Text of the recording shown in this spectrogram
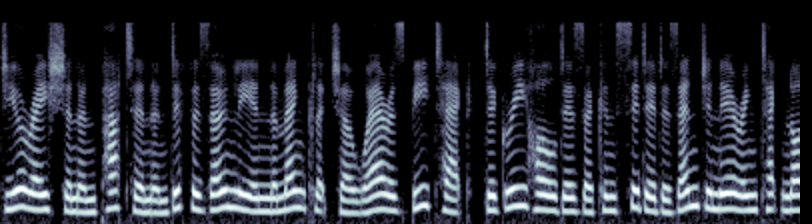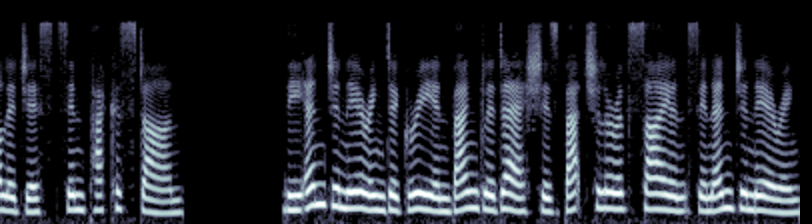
duration and pattern and differs only in nomenclature whereas B.Tech, degree holders are considered as engineering technologists in Pakistan. The engineering degree in Bangladesh is Bachelor of Science in Engineering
